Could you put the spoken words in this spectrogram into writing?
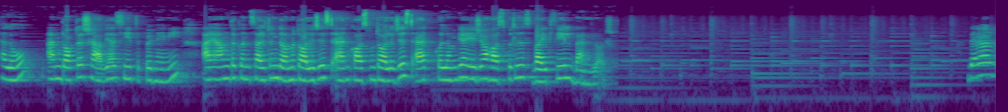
Hello, I'm Dr. Sravya C. Tipirneni. I am the consultant dermatologist and cosmetologist at Columbia Asia Hospitals, Whitefield, Bangalore. There are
